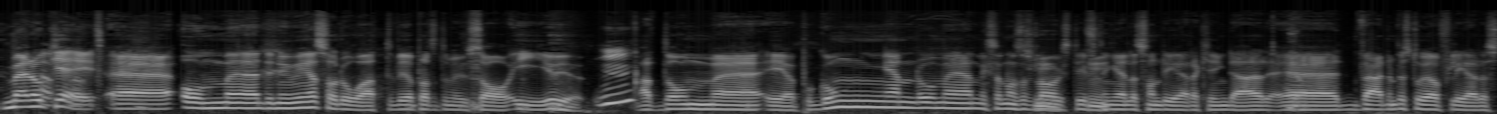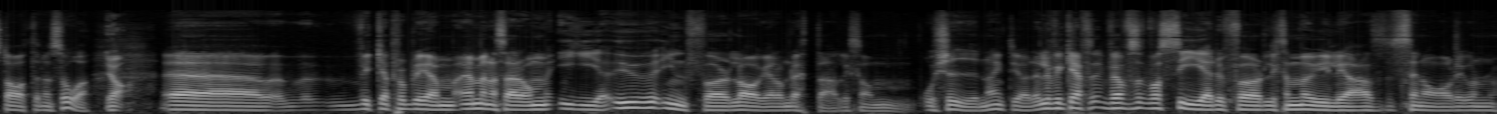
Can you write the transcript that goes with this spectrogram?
men okej, eh, om eh, det nu är så då att vi har pratat om USA och EU ju. Mm. Att de eh, är på gång ändå med liksom någon sorts Mm, lagstiftning mm. eller sondera kring där. Eh, världen består ju av fler stater än så. Ja. Eh, vilka problem, jag menar så här om EU inför lagar om detta liksom, och Kina inte gör det. Eller vilka, vad, ser du för liksom, möjliga scenarion?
